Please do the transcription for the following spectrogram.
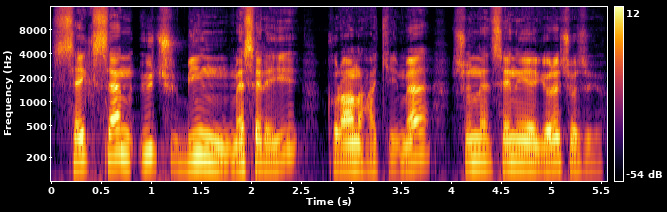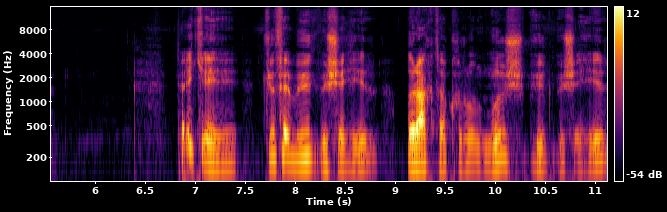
83 bin meseleyi Kur'an-ı Hakime, sünnet seniyeye göre çözüyor. Peki, Küfe büyük bir şehir, Irak'ta kurulmuş büyük bir şehir.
